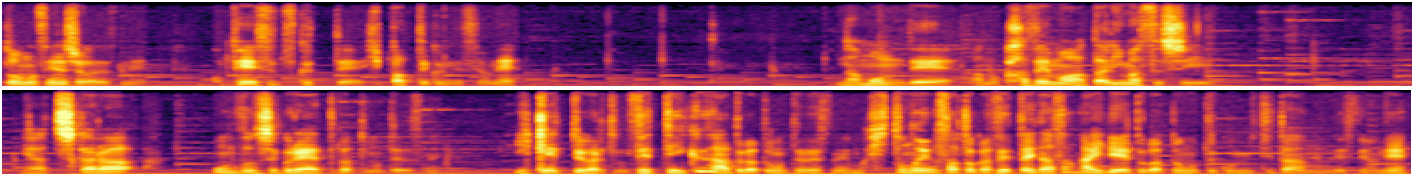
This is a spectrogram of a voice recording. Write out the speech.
頭の選手がですね、こうペース作って引っ張っていくんですよね。なもんで、あの風も当たりますし、いや、力温存してくれとかと思ってですね、行けって言われても絶対行くなとかと思ってですね、まあ、人の良さとか絶対出さないでとかと思ってこう見てたんですよね。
